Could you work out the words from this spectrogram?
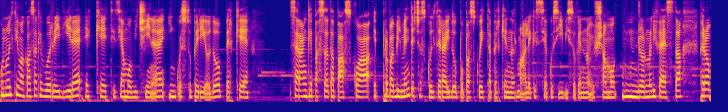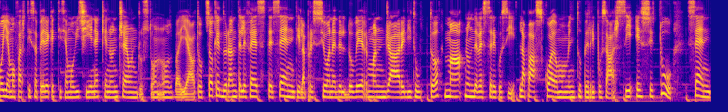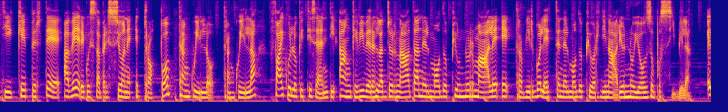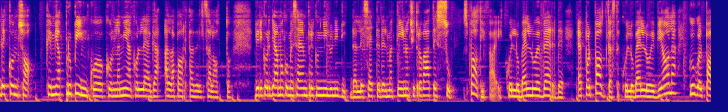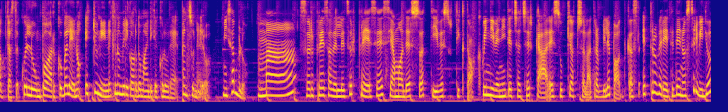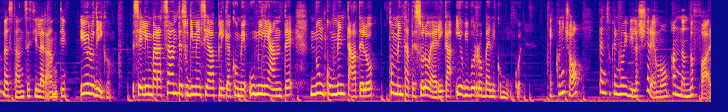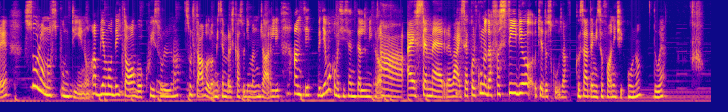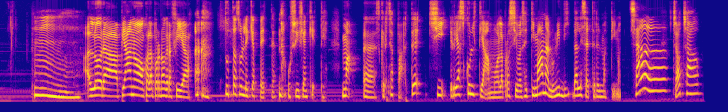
Un'ultima cosa che vorrei dire è che ti siamo vicine in questo periodo perché sarà anche passata Pasqua e probabilmente ci ascolterai dopo Pasquetta perché è normale che sia così visto che noi usciamo un giorno di festa, però vogliamo farti sapere che ti siamo vicine e che non c'è un giusto o uno sbagliato. So che durante le feste senti la pressione del dover mangiare di tutto, ma non deve essere così. La Pasqua è un momento per riposarsi e se tu senti che per te avere questa pressione è troppo, tranquillo, tranquilla, fai quello che ti senti, anche vivere la giornata nel modo più normale e, tra virgolette, nel modo più ordinario e noioso possibile. Ed è con ciò che mi appropinco con la mia collega alla porta del salotto. Vi ricordiamo come sempre che ogni lunedì dalle 7 del mattino ci trovate su Spotify, quello bello e verde, Apple Podcast, quello bello e viola, Google Podcast, quello un po' arcobaleno e TuneIn che non mi ricordo mai di che colore è, penso nero. Mi sa blu. Ma, sorpresa delle sorprese, siamo adesso attive su TikTok, quindi veniteci a cercare su Chiocciola Trabile Podcast e troverete dei nostri video abbastanza esilaranti. Io lo dico, se l'imbarazzante su di me si applica come umiliante, non commentatelo, commentate solo Erika, io vi vorrò bene comunque. E con ciò penso che noi vi lasceremo andando a fare solo uno spuntino. Abbiamo dei togo qui sul, sul, tavolo, mi sembra il caso di mangiarli. Anzi, vediamo come si sente al microfono. Ah, ASMR, vai, se qualcuno dà fastidio, chiedo scusa. Scusate, misofonici. Uno, due. Mmm. allora piano con la pornografia. Tutta sulle chiappette. o sui fianchetti. Ma eh, scherzi a parte, ci riascoltiamo la prossima settimana, lunedì, dalle 7 del mattino. Ciao! Ciao ciao!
